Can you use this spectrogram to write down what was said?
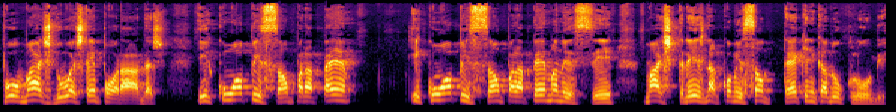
por mais duas temporadas e com opção para e com opção para permanecer mais três na comissão técnica do clube.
